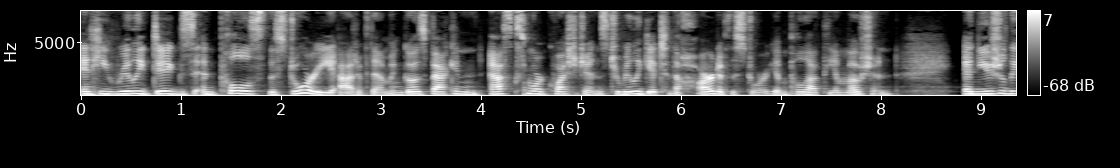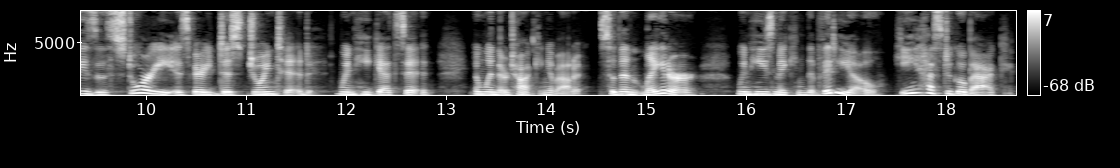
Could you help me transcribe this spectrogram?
and he really digs and pulls the story out of them and goes back and asks more questions to really get to the heart of the story and pull out the emotion. And usually the story is very disjointed when he gets it and when they're talking about it. So then later, when he's making the video, he has to go back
